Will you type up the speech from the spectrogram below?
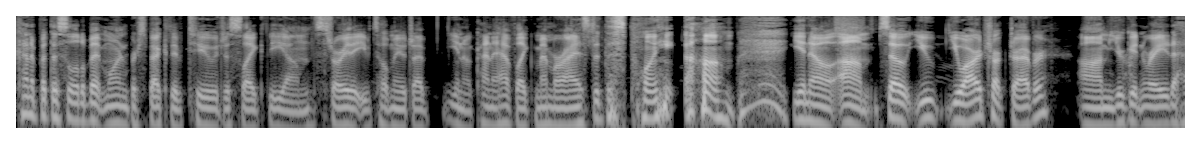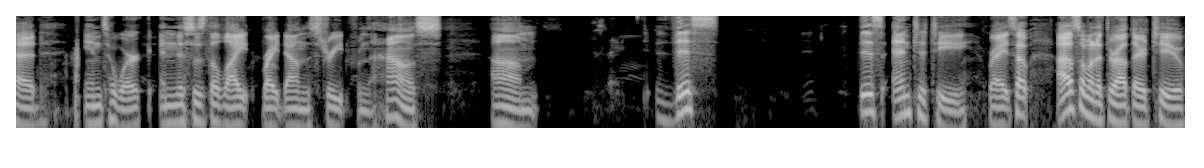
kind of put this a little bit more in perspective too just like the um story that you've told me which i've you know kind of have like memorized at this point um you know um so you you are a truck driver um you're getting ready to head into work and this is the light right down the street from the house um this this entity right? So i also want to throw out there too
